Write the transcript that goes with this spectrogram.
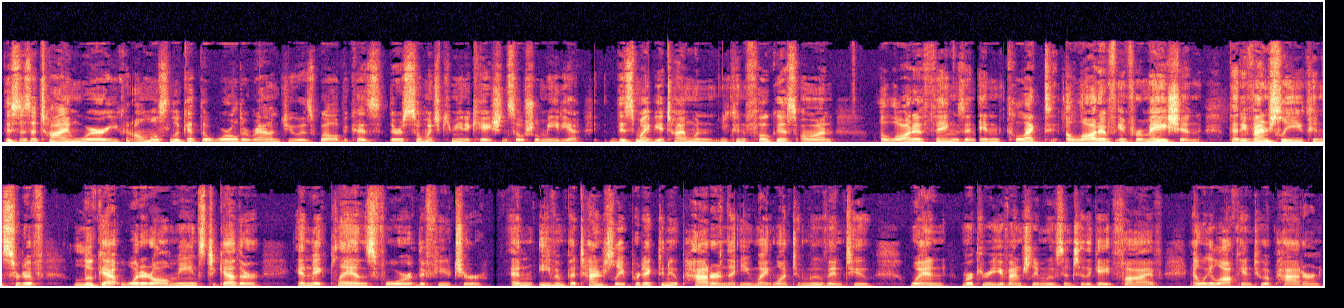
This is a time where you can almost look at the world around you as well because there's so much communication, social media. This might be a time when you can focus on a lot of things and, and collect a lot of information that eventually you can sort of look at what it all means together and make plans for the future and even potentially predict a new pattern that you might want to move into when Mercury eventually moves into the gate 5 and we lock into a pattern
